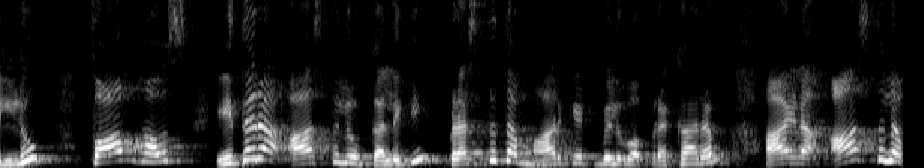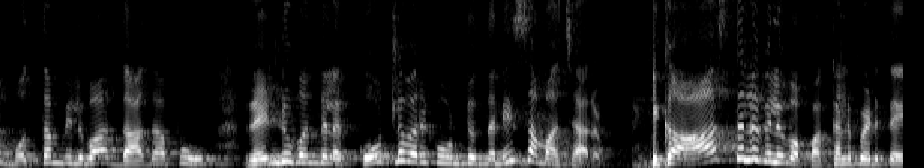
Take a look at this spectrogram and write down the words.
ఇల్లు ఫామ్ హౌస్ ఇతర ఆస్తులు కలిగి ప్రస్తుత మార్కెట్ విలువ ప్రకారం ఆయన ఆస్తుల మొత్తం విలువ దాదాపు రెండు వందల కోట్ల వరకు ఉంటుందని సమాచారం. ఇక ఆస్తుల విలువ పక్కన పెడితే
